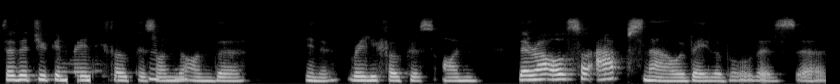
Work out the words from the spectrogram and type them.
so that you can really focus mm-hmm. on the, on the, you know, really focus on. There are also apps now available. There's uh,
